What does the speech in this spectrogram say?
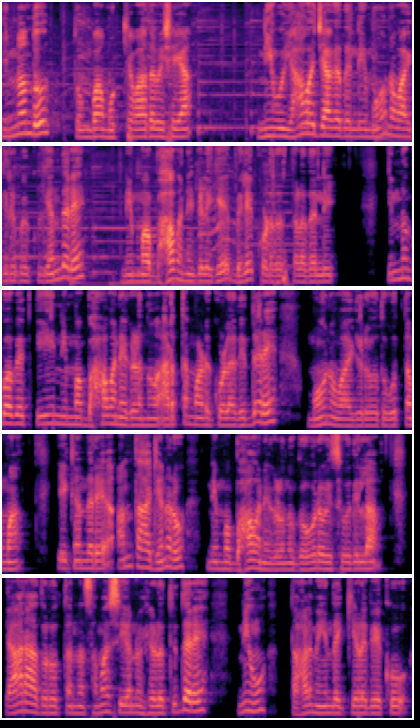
ಇನ್ನೊಂದು ತುಂಬ ಮುಖ್ಯವಾದ ವಿಷಯ. ನೀವು ಯಾವ ಜಾಗದಲ್ಲಿ ಮೌನವಾಗಿರಬೇಕು ಎಂದರೆ ನಿಮ್ಮ ಭಾವನೆಗಳಿಗೆ ಬೆಲೆ ಕೊಡದ ಸ್ಥಳದಲ್ಲಿ. ಇನ್ನೊಬ್ಬ ವ್ಯಕ್ತಿ ನಿಮ್ಮ ಭಾವನೆಗಳನ್ನು ಅರ್ಥ ಮಾಡಿಕೊಳ್ಳದಿದ್ದರೆ ಮೌನವಾಗಿರುವುದು ಉತ್ತಮ. ಏಕೆಂದರೆ ಅಂತಹ ಜನರು ನಿಮ್ಮ ಭಾವನೆಗಳನ್ನು ಗೌರವಿಸುವುದಿಲ್ಲ. ಯಾರಾದರೂ ತನ್ನ ಸಮಸ್ಯೆಯನ್ನು ಹೇಳುತ್ತಿದ್ದರೆ ನೀವು ತಾಳ್ಮೆಯಿಂದ ಕೇಳಬೇಕು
